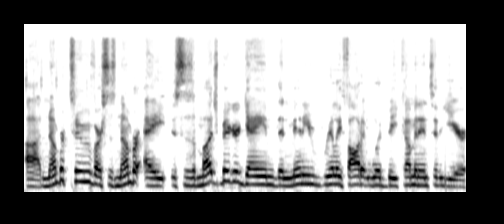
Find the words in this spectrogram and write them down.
Uh, number two versus number eight. This is a much bigger game than many really thought it would be coming into the year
